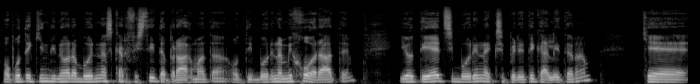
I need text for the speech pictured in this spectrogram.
Οπότε εκείνη την ώρα μπορεί να σκαρφιστείτε πράγματα, ότι μπορεί να μην χωράτε ή ότι έτσι μπορεί να εξυπηρετεί καλύτερα και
